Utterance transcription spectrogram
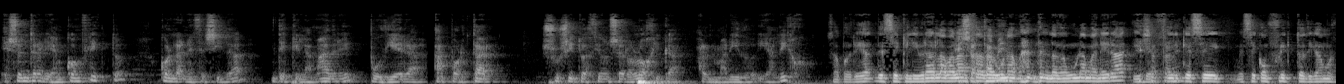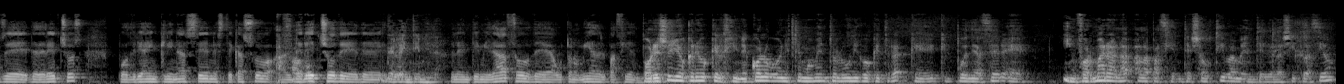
Eso entraría en conflicto con la necesidad de que la madre pudiera aportar su situación serológica al marido y al hijo. O sea, podría desequilibrar la balanza de alguna, de alguna, manera y decir que ese, ese conflicto, digamos, de, derechos podría inclinarse, en este caso, al derecho de, la intimidad. de la intimidad o de autonomía del paciente. Por eso yo creo que el ginecólogo en este momento lo único que, que, puede hacer es informar a la, a la paciente exhaustivamente de la situación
